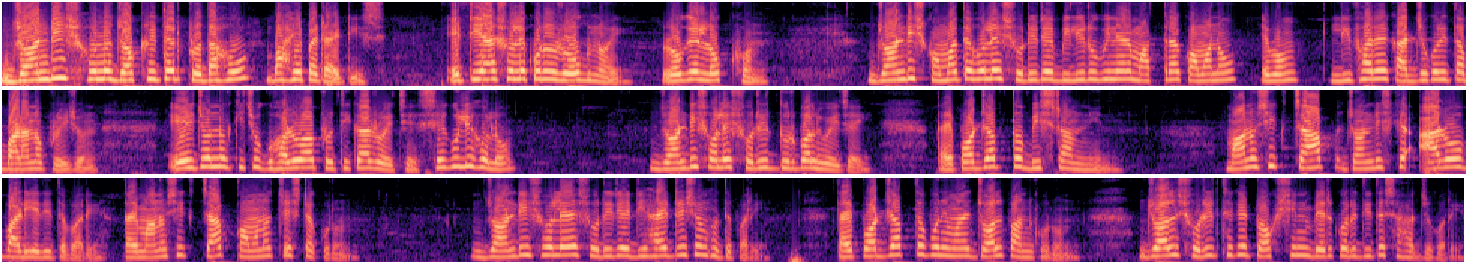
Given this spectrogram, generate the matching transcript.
Jaundice হলো যকৃতের প্রদাহ বা হেপাটাইটিস। এটি আসলে কোনো রোগ নয়, রোগের লক্ষণ। জন্ডিস কমাতে হলে শরীরে বিলিরুবিনের মাত্রা কমানো এবং লিভারের কার্যকারিতা বাড়ানো প্রয়োজন। এর জন্য কিছু ঘরোয়া প্রতিকার রয়েছে। সেগুলি হলো, জন্ডিস হলে শরীর দুর্বল হয়ে যায়, তাই পর্যাপ্ত বিশ্রাম নিন। মানসিক চাপ জন্ডিসকে আরও বাড়িয়ে দিতে পারে, তাই মানসিক চাপ কমানোর চেষ্টা করুন। জন্ডিস হলে শরীরে ডিহাইড্রেশন হতে পারে। তাই পর্যাপ্ত পরিমাণে জল পান করুন। জল শরীর থেকে টক্সিন বের করে দিতে সাহায্য করে।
